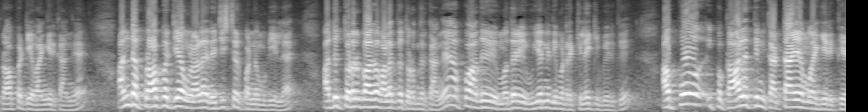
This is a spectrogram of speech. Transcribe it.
ப்ராப்பர்ட்டியை வாங்கியிருக்காங்க. அந்த ப்ராப்பர்ட்டியை அவங்களால ரெஜிஸ்டர் பண்ண முடியல. அது தொடர்பாக வழக்கு தொடர்ந்துருக்காங்க. அப்போ அது மதுரை உயர்நீதிமன்ற கிளைக்கு போயிருக்கு. அப்போது இப்போ காலத்தின் கட்டாயமாகி இருக்கு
